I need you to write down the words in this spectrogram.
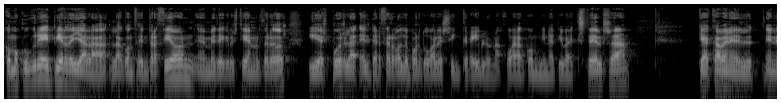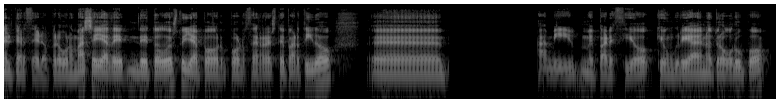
Como que y pierde ya la, concentración, eh, mete Cristiano el 0-2 y después el tercer gol de Portugal es increíble, una jugada combinativa excelsa que acaba en el, en el tercero. Pero bueno, más allá de, todo esto, ya por, por cerrar este partido, a mí me pareció que Hungría en otro grupo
